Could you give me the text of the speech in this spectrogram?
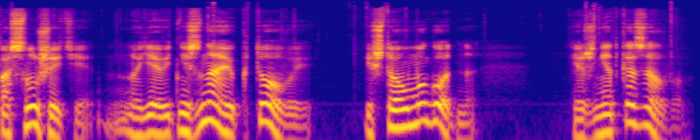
«Послушайте, но я ведь не знаю, кто вы и что вам угодно. Я же не отказал вам.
